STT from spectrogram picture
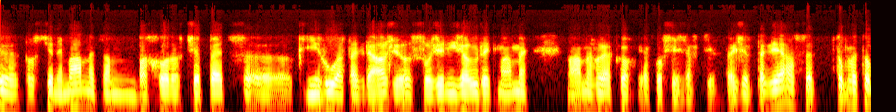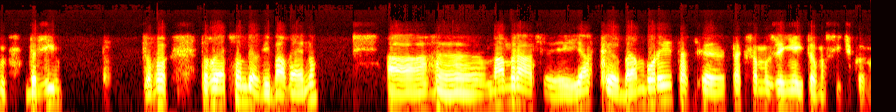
eh, prostě nemáme tam bachor, čepec, eh, knihu a tak dále, že jo, složený žaludek máme, máme ho jako, jako šižravci. Takže, takže já se v tomhle držím toho, toho, jak jsem byl vybaven a e, mám rád jak brambory, tak, e, tak samozřejmě i to masíčko. No.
